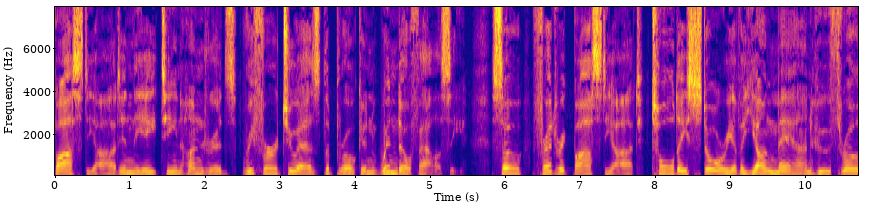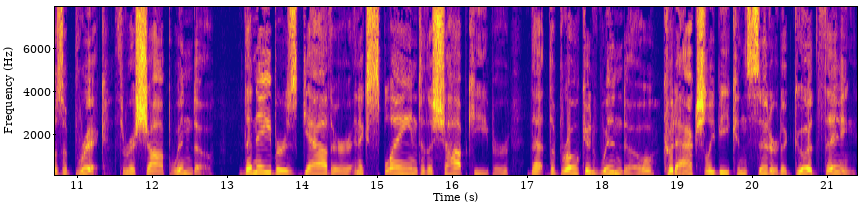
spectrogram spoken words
Bastiat in the 1800s referred to as the broken window fallacy. So, Frederick Bastiat told a story of a young man who throws a brick through a shop window. The neighbors gather and explain to the shopkeeper that the broken window could actually be considered a good thing.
